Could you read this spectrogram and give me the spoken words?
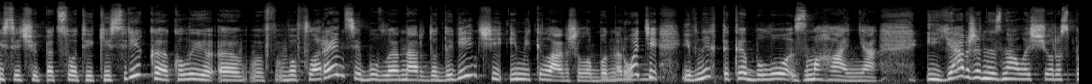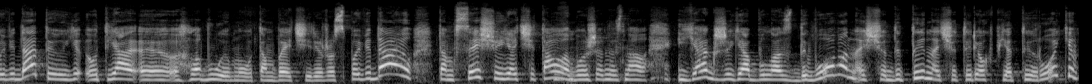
1500 якийсь рік, е, коли е, в- Флоренції був Леонардо да Вінчі і Мікеланджело Бонаротті, і в них таке було змагання. І я вже не знала, що розповідати. От я е, главу йому там ввечері розповідаю, там все, що я читала, бо вже не знала. І як же я була здивована, що дитина 4-5 років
